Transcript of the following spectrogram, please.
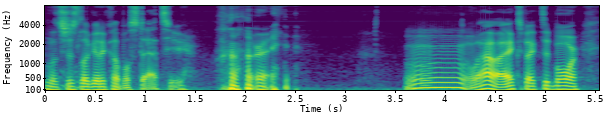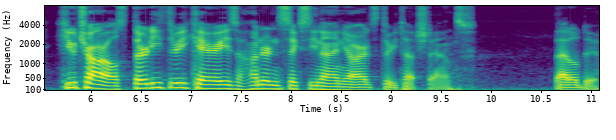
Let's just look at a couple stats here. All right. Mm, wow, I expected more. Hugh Charles, 33 carries, 169 yards, three touchdowns. That'll do.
